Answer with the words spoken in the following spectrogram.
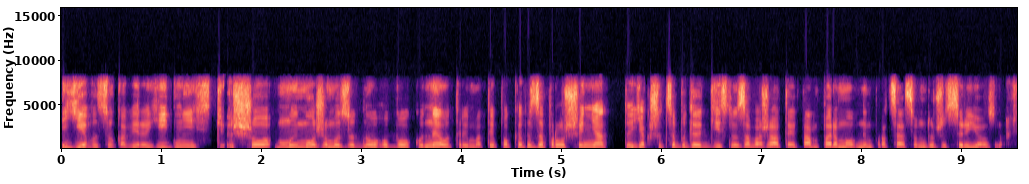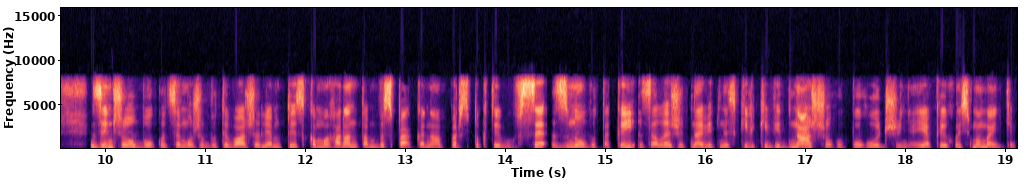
є висока вірогідність, що ми можемо з одного боку не отримати поки запрошення, якщо це буде дійсно заважати там перемовним процесом дуже серйозно. З іншого боку, це може бути важелем тиском і гарантом безпеки на перспективу. Все знову таки залежить навіть не скільки від нашого погодження якихось моментів,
